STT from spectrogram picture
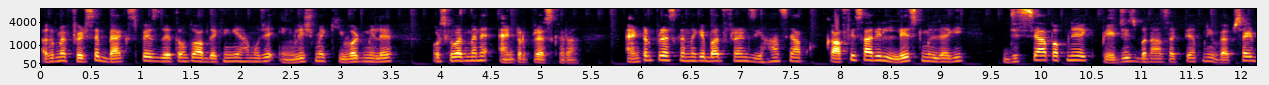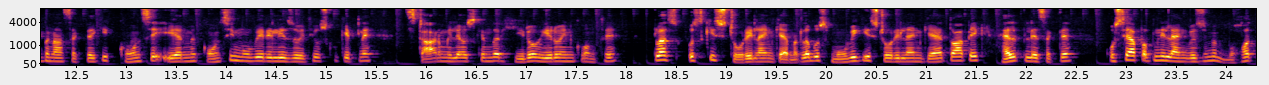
अगर मैं फिर से बैक स्पेस देता हूँ तो आप देखेंगे यहाँ मुझे इंग्लिश में कीवर्ड मिले और उसके बाद मैंने एंटर प्रेस करा। एंटर प्रेस करने के बाद फ्रेंड्स यहाँ से आपको काफ़ी सारी लिस्ट मिल जाएगी जिससे आप अपने एक पेजेस बना सकते हैं, अपनी वेबसाइट बना सकते हैं कि कौन से ईयर में कौन सी मूवी रिलीज़ हुई थी, उसको कितने स्टार मिले, उसके अंदर हीरो हीरोइन कौन थे प्लस उसकी स्टोरी लाइन क्या है। मतलब उस मूवी की स्टोरी लाइन क्या है तो आप एक हेल्प ले सकते हैं, उसे आप अपनी लैंग्वेज में बहुत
